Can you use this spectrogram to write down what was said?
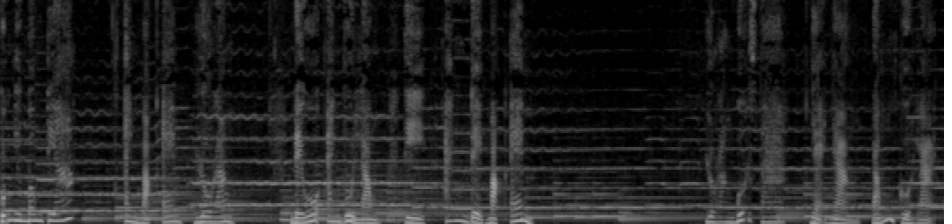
cũng như mông tia. Anh mặc em, Laurent. Nếu anh vui lòng, thì anh để mặc em. Laurent bước ra, nhẹ nhàng đóng cửa lại.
